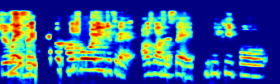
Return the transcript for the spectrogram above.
Jaleesa, wait, wait. before you get to that, I was about to say, people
